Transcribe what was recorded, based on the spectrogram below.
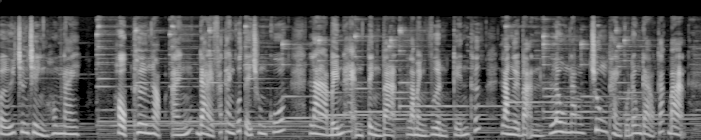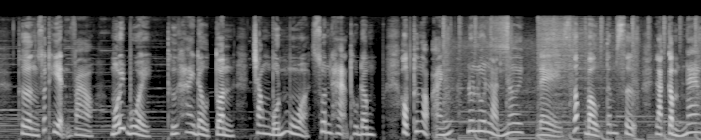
đến với chương trình hôm nay. Hộp thư Ngọc Ánh, Đài Phát thanh Quốc tế Trung Quốc là bến hẹn tình bạn, là mảnh vườn kiến thức, là người bạn lâu năm trung thành của đông đảo các bạn, thường xuất hiện vào mỗi buổi thứ hai đầu tuần trong bốn mùa xuân hạ thu đông. Hộp thư Ngọc Ánh luôn luôn là nơi để dốc bầu tâm sự, là cẩm nang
